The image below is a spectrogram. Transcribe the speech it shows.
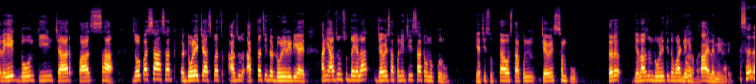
तर एक दोन तीन चार पाच सहा जवळपास सहा सात डोळ्याच्या आसपास अजून आत्ताच इथं डोळे रेडी आहेत. आणि अजून सुद्धा याला ज्यावेळेस आपण याची साठवणूक करू याची सुप्तावस्था आपण ज्यावेळेस संपू तर याला अजून डोळे तिथं वाढलेले. पाहायला मिळणार आहे तर सर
